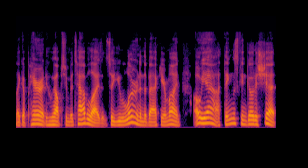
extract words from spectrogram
like a parent who helps you metabolize it. So you learn in the back of your mind, "Oh yeah, things can go to shit."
